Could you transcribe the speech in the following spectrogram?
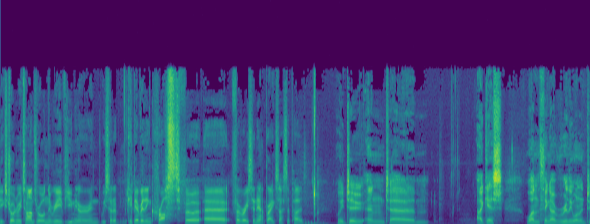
the extraordinary times are all in the rear view mirror and we sort of keep everything crossed for, uh, for recent outbreaks, I suppose. We do, and um, I guess one thing I really want to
